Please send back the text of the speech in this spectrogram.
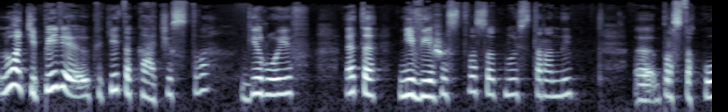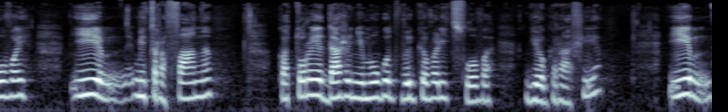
Ну а теперь э, какие-то качества героев. Это невежество, с одной стороны, э, Простаковой и Митрофана, которые даже не могут выговорить слово география и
